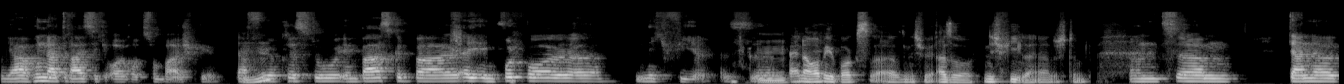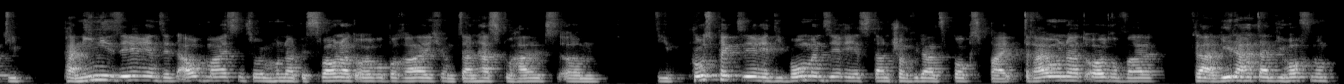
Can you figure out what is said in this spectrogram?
ja 130 Euro zum Beispiel. Dafür mhm. kriegst du im Basketball, äh, im Football äh, nicht viel. Das, äh, mhm. Keine Hobbybox, also nicht, also nicht viele, ja, das stimmt. Und ähm, dann äh, die Panini-Serien sind auch meistens so im 100 bis 200 Euro Bereich und dann hast du halt ähm, die Prospect-Serie, die Bowman-Serie ist dann schon wieder als Box bei 300 Euro, weil klar, jeder hat dann die Hoffnung,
